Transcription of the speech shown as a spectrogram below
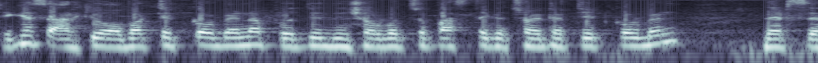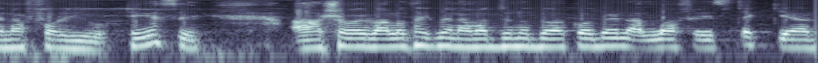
ঠিক আছে? আর কেউ ওভারটেক করবেন না। প্রতিদিন সর্বোচ্চ পাঁচ থেকে ছয়টা ট্রেড করবেন। দ্যাটস এনাফ ফর ইউ ঠিক আছে? আর সবাই ভালো থাকবেন, আমার জন্য দোয়া করবেন, আল্লাহ হাফেজ টেক কেয়ার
